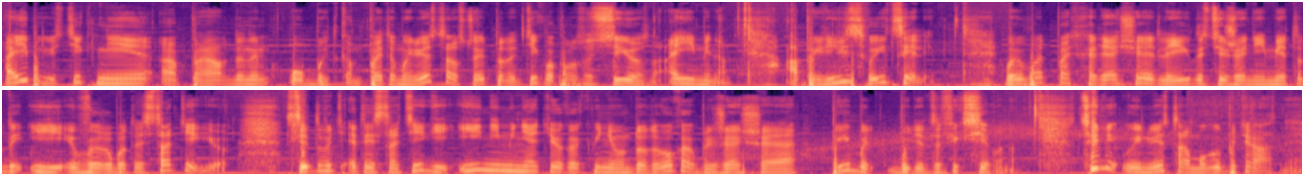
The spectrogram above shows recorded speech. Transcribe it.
а и привести к неоправданным убыткам. Поэтому инвестору стоит подойти к вопросу серьезно, а именно определить свои цели, выбрать подходящие для их достижения методы и выработать стратегию. Следовать этой стратегии и не менять ее как минимум до того, как ближайшая прибыль будет зафиксирована. Цели у инвестора могут быть разные разные,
